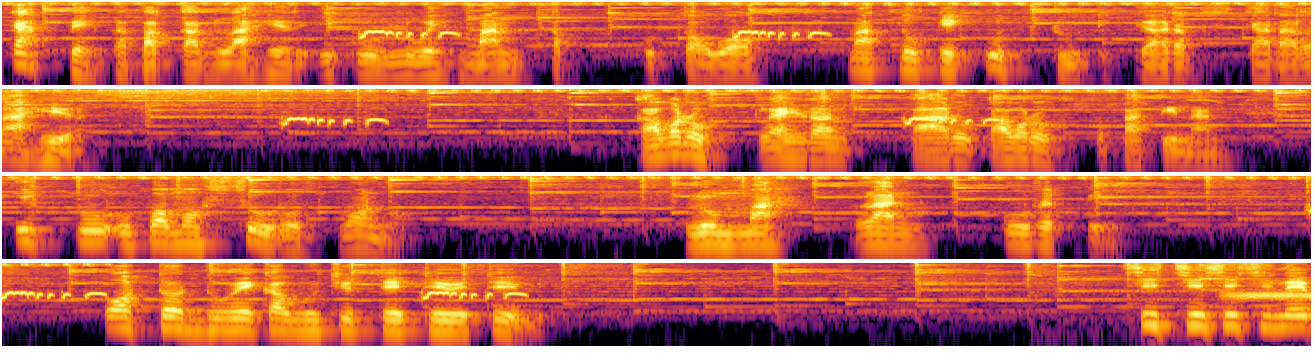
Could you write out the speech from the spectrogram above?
Kabeh babakan lahir iku luwih mantep utawa matuke kudu digarap secara lahir. Kaweruh kelahiran karo kaweruh kebatinan iku upama suruh mono lumah lan kurepe padha duwe kawujude dhewe-dhewe. Siji-sijine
